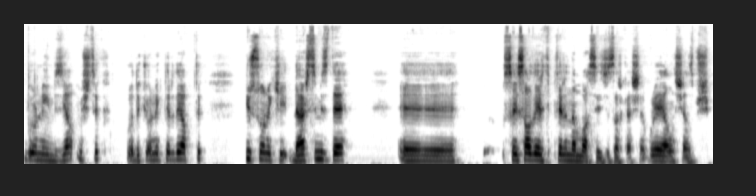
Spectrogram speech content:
Bu örneğimizi yapmıştık. Buradaki örnekleri de yaptık. Bir sonraki dersimizde eee, sayısal veri tiplerinden bahsedeceğiz arkadaşlar. Buraya yanlış yazmışım.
